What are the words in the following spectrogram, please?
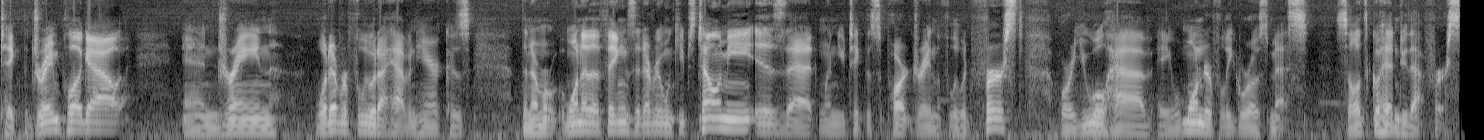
take the drain plug out and drain whatever fluid I have in here because the number one of the things that everyone keeps telling me is that when you take this apart drain the fluid first or you will have a wonderfully gross mess. So let's go ahead and do that first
